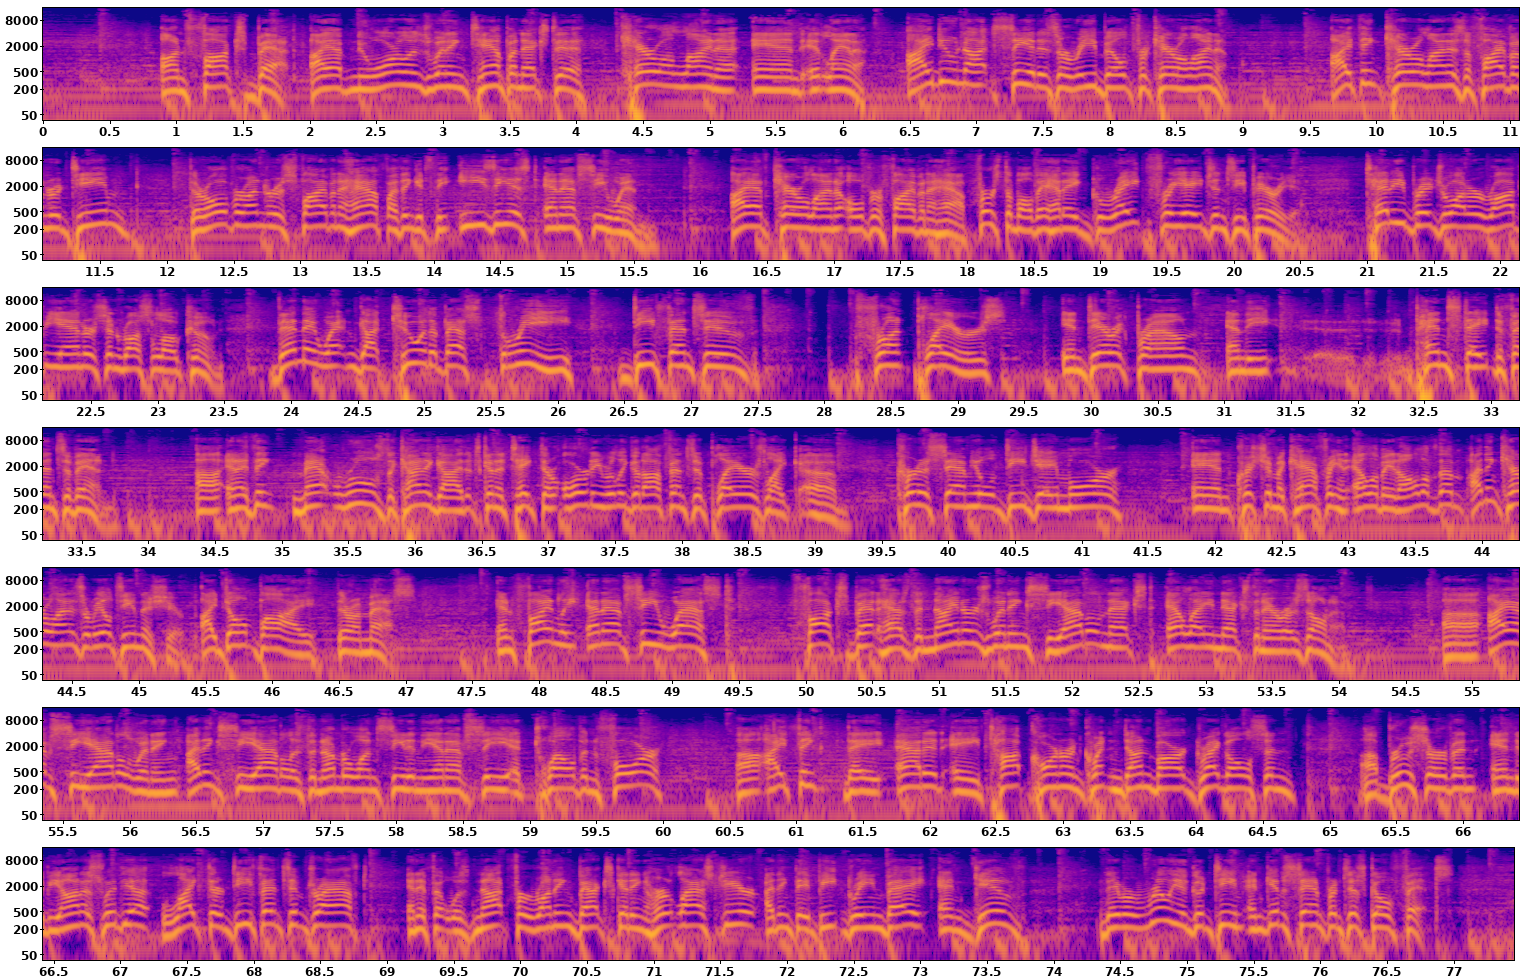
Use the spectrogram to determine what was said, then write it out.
on Fox Bet, I have New Orleans winning Tampa next to Carolina and Atlanta. I do not see it as a rebuild for Carolina. I think Carolina is a 500 team. Their over under is five and a half. I think it's the easiest NFC win. I have Carolina over five and a half. First of all, they had a great free agency period. Teddy Bridgewater, Robby Anderson, Russell Okung. Then they went and got two of the best three defensive front players in Derrick Brown and the uh, Penn State defensive end. Uh, and I think Matt Rhule's the kind of guy that's going to take their already really good offensive players like uh, Curtis Samuel, DJ Moore, and Christian McCaffrey and elevate all of them. I think Carolina's a real team this year. I don't buy they're a mess. And finally, NFC West. Fox Bet has the Niners winning, Seattle next, LA next, and Arizona. Uh, I have Seattle winning. I think Seattle is the number one seed in the NFC at 12 and 4. Uh, I think they added a top corner in Quinton Dunbar, Greg Olsen, uh, Bruce Irvin, and to be honest with you, like their defensive draft, and if it was not for running backs getting hurt last year, I think they beat Green Bay and give. They were really a good team and give San Francisco fits.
